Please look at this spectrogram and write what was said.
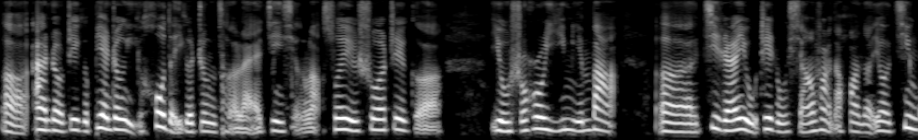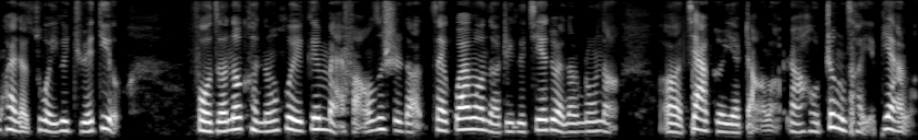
呃按照这个变证以后的一个政策来进行了。所以说这个。有时候移民吧，呃，既然有这种想法的话呢，要尽快的做一个决定，否则呢，可能会跟买房子似的，在观望的这个阶段当中呢，呃，价格也涨了，然后政策也变了。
